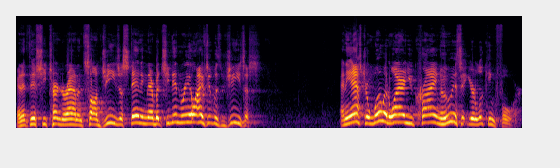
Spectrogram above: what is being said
And at this, she turned around and saw Jesus standing there, but she didn't realize it was Jesus. And he asked her, Woman, why are you crying? Who is it you're looking for?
